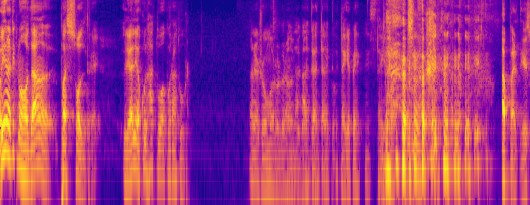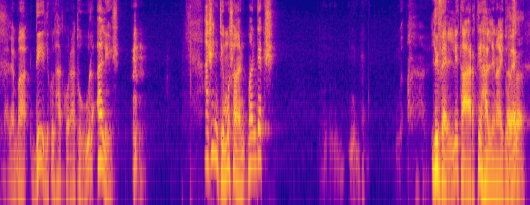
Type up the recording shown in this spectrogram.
U jiena dik noħodha pass soltre li għalija kulħadd huwa kuratur. Għana ġo marru l-għura minn bida, tajjeb, Apparti, jisma, lemma di li kullħat kuratur, għalix, Għax inti mhux m'għandekx livelli ta' arti ħalli ngħidu hekk.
